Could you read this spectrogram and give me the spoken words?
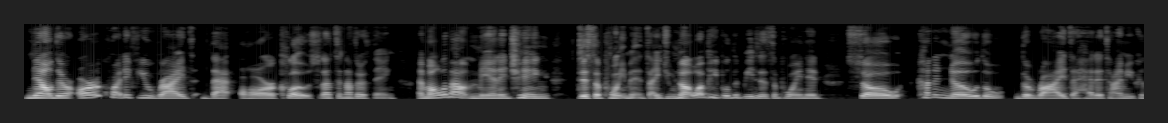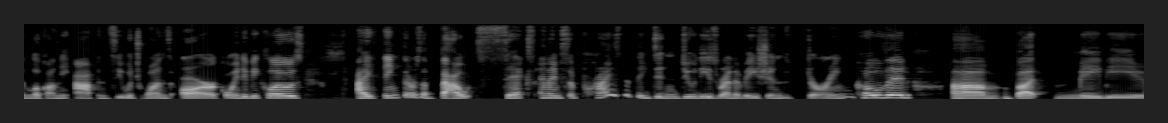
now, there are quite a few rides that are closed. So that's another thing. I'm all about managing disappointments. I do not want people to be disappointed. So kind of know the the rides ahead of time. You can look on the app and see which ones are going to be closed. I think there's about 6 and I'm surprised that they didn't do these renovations during COVID. Um, but maybe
